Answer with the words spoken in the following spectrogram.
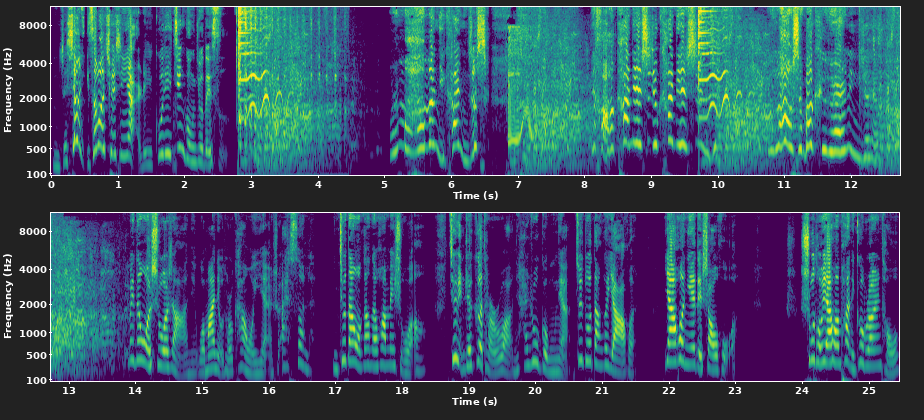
你这像你这么缺心眼的，估计进宫就得死。”我说妈妈，你看你这是，你好好看电视就看电视，你这你唠什么嗑呢？你这 没等我说啥呢，我妈扭头看我一眼，说：“哎，算了，你就当我刚才话没说啊！就你这个头啊，你还入宫呢，最多当个丫鬟，丫鬟你也得烧火，梳头丫鬟怕你够不着人头。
